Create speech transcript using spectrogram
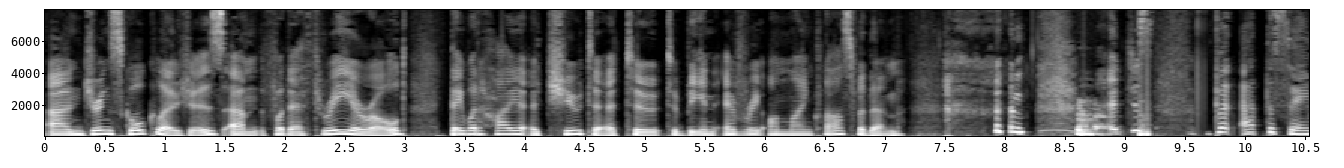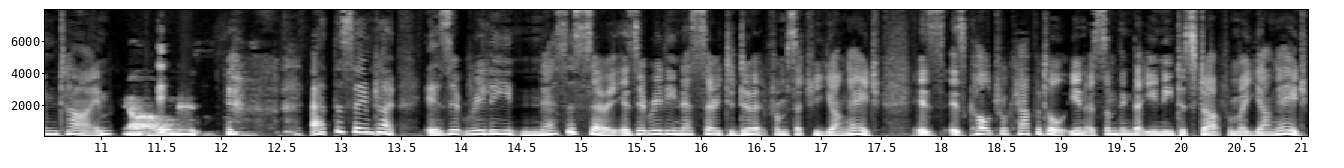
and during school closures, um, for their three-year-old, they would hire a tutor to to be in every online class for them. just, but at the same time, Yeah, I won't- at the same time, is it really necessary? Is it really necessary to do it from such a young age? Is is cultural capital, you know, something that you need to start from a young age?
